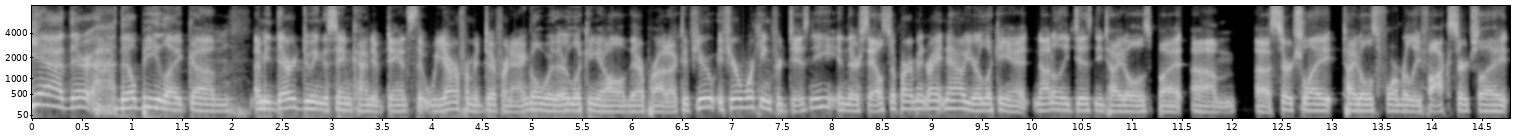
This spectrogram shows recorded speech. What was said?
Yeah, they're they'll be like um, I mean they're doing the same kind of dance that we are from a different angle where they're looking at all of their product. If you're if you're working for Disney in their sales department right now, you're looking at not only Disney titles but um, uh, Searchlight titles, formerly Fox Searchlight.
